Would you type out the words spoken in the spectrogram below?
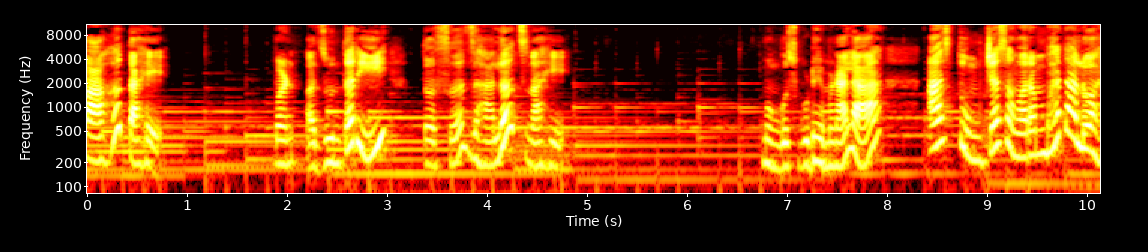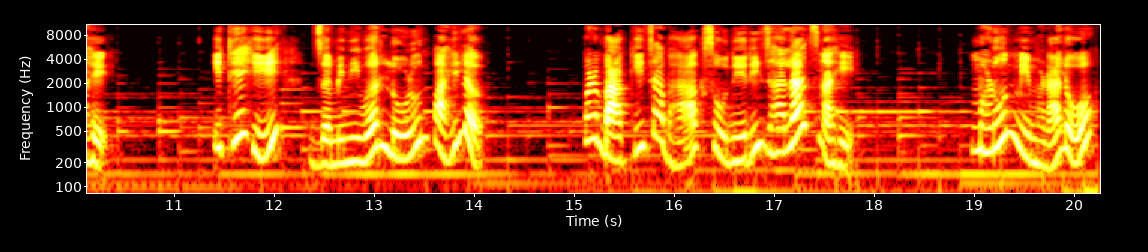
पाहत आहे. पण अजून तरी तस झालंच नाही. मुंगूस गुढे म्हणाला आज तुमच्या समारंभात आलो आहे. इथेही जमिनीवर लोळून पाहिलं. पण बाकीचा भाग सोनेरी झालाच नाही. म्हणून मी म्हणालो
